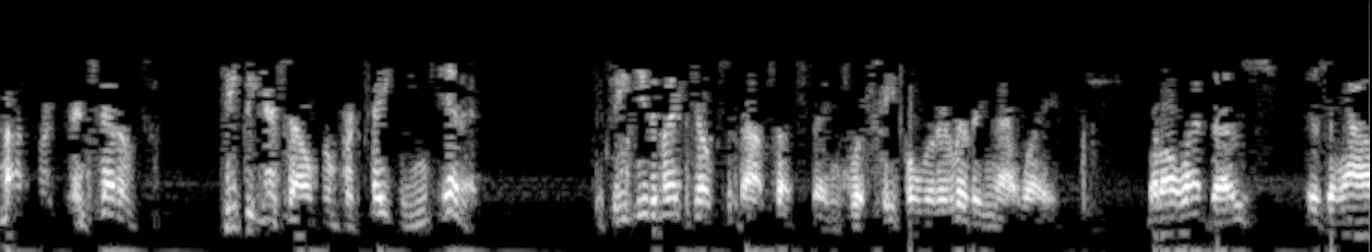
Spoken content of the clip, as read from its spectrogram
not instead of keeping yourself from partaking in it. It's easy to make jokes about such things with people that are living that way. But all that does is allow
